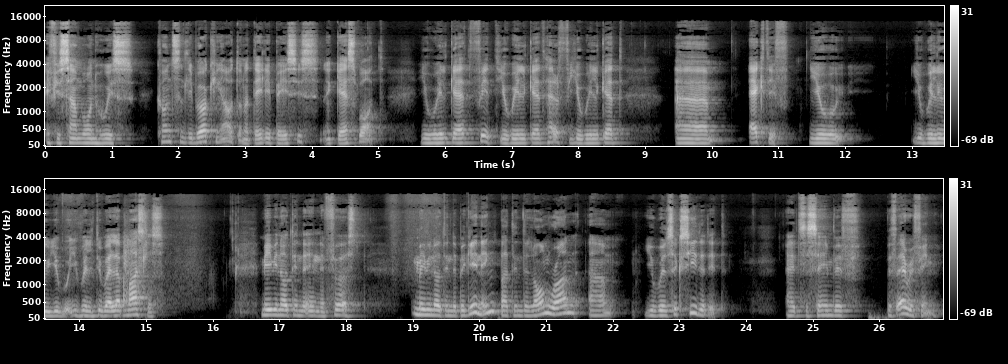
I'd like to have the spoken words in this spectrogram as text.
If you're someone who is constantly working out on a daily basis, guess what? You will get fit, you will get healthy, you will get um, active, you you will you, you will develop muscles. Maybe not in the in the first, maybe not in the beginning, but in the long run, um, you will succeed at it. And it's the same with with everything.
